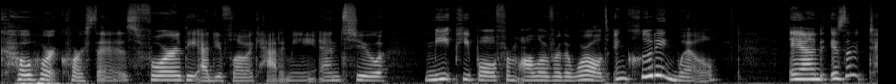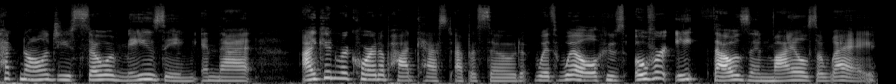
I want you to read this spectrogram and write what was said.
cohort courses for the EduFlow Academy and to meet people from all over the world, including Will. And isn't technology so amazing in that I can record a podcast episode with Will who's over 8,000 miles away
